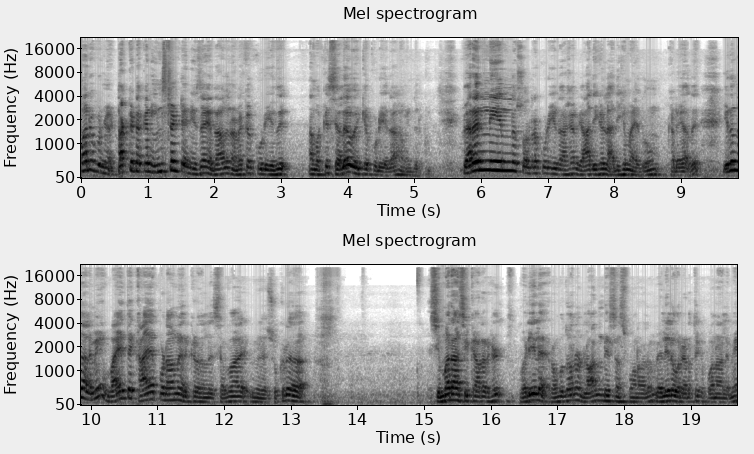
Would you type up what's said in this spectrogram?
மாதிரி கொஞ்சம் டக்கு டக்குன்னு இன்ஸ்டன்டேனியஸாக ஏதாவது நடக்கக்கூடியது நமக்கு செலவு வைக்கக்கூடியதாக அமைந்திருக்கும். பெரல்னியல்னு சொல்கிறக்கூடியதாக வியாதிகள் அதிகமாக எதுவும் கிடையாது. இருந்தாலுமே வயத்தை காயப்படாமல் இருக்கிறதுல செவ்வாய் சுக்கர சிம்மராசிக்காரர்கள் வெளியில் ரொம்ப தூரம் லாங் டிஸ்டன்ஸ் போனாலும் வெளியில் ஒரு இடத்துக்கு போனாலுமே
